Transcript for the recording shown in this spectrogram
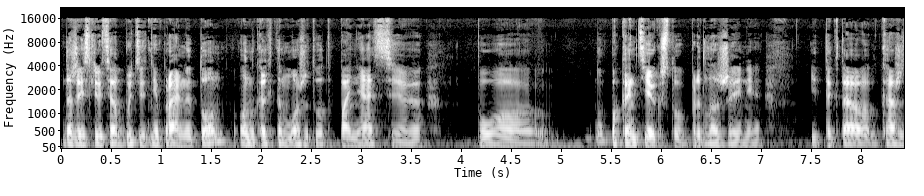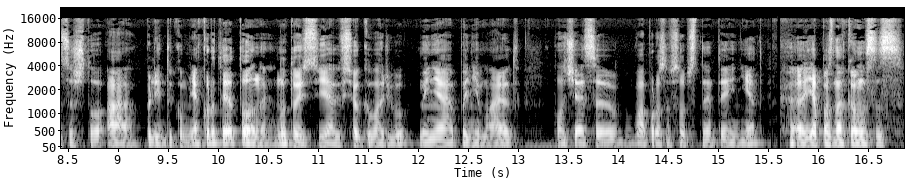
Даже если у тебя будет неправильный тон, он как-то может вот понять э, по, ну, по контексту предложения. И тогда кажется, что, а, блин, так у меня крутые тоны. Ну, то есть я все говорю, меня понимают. Получается, вопросов, собственно, это и нет. Я познакомился с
